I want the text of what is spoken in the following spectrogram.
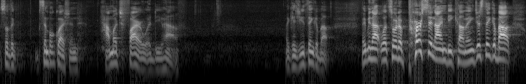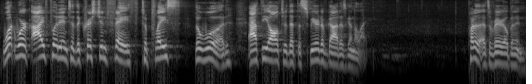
So, the simple question how much firewood do you have? Like, as you think about, maybe not what sort of person I'm becoming, just think about what work I've put into the Christian faith to place the wood at the altar that the Spirit of God is going to light. Part of that, that's a very open end.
